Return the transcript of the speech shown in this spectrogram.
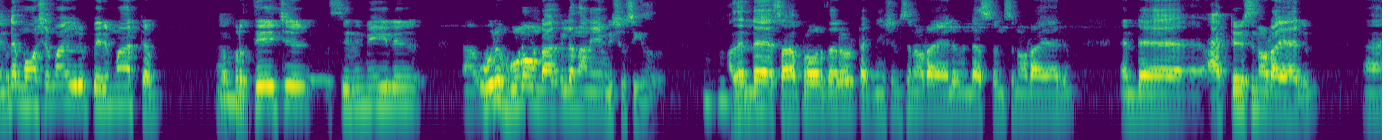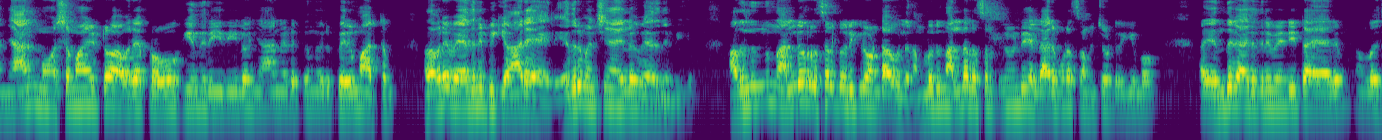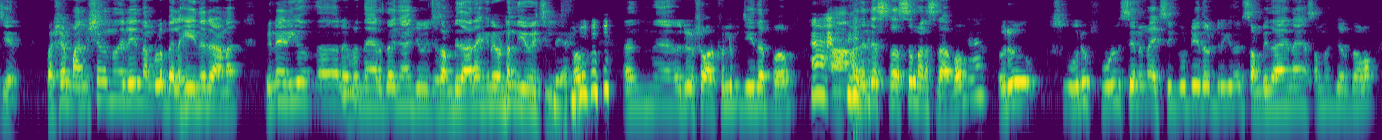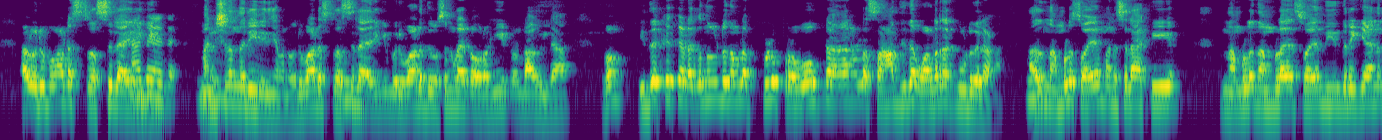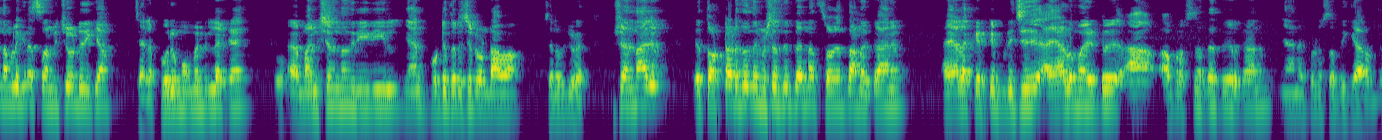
എന്റെ മോശമായ ഒരു പെരുമാറ്റം പ്രത്യേകിച്ച് സിനിമയിൽ ഒരു ഗുണം ഉണ്ടാക്കില്ലെന്നാണ് ഞാൻ വിശ്വസിക്കുന്നത്. അതെന്റെ സഹപ്രവർത്തകരോട് ടെക്നീഷ്യൻസിനോടായാലും എന്റെ അസിസ്റ്റൻസിനോടായാലും എന്റെ ആക്ടേഴ്സിനോടായാലും ഞാൻ മോശമായിട്ടോ അവരെ പ്രൊവോക്ക് ചെയ്യുന്ന രീതിയിലോ ഞാൻ എടുക്കുന്ന ഒരു പെരുമാറ്റം അത് അവരെ വേദനിപ്പിക്കും ആരെയായാലും ഏതൊരു മനുഷ്യനായാലും വേദനിപ്പിക്കും. അതിൽ നിന്ന് നല്ലൊരു റിസൾട്ട് ഒരിക്കലും ഉണ്ടാവില്ല. നമ്മളൊരു നല്ല റിസൾട്ടിന് വേണ്ടി എല്ലാവരും കൂടെ ശ്രമിച്ചുകൊണ്ടിരിക്കുമ്പോൾ എന്ത് കാര്യത്തിന് വേണ്ടിയിട്ടായാലും നമ്മൾ ചെയ്യും. പക്ഷേ മനുഷ്യൻ എന്ന നിലയിൽ നമ്മൾ ബലഹീനരാണ്. പിന്നെ എനിക്ക് ഇപ്പം നേരത്തെ ഞാൻ ചോദിച്ചു സംവിധാനം എങ്ങനെയുണ്ടെന്ന് ചോദിച്ചില്ലേ? അപ്പം ഒരു ഷോർട്ട് ഫിലിം ചെയ്തപ്പോൾ അതിന്റെ സ്ട്രെസ് മനസ്സിലാവും അപ്പം ഒരു ഒരു ഫുൾ സിനിമ എക്സിക്യൂട്ട് ചെയ്തുകൊണ്ടിരിക്കുന്ന ഒരു സംവിധായകനെ സംബന്ധിച്ചിടത്തോളം അയാൾ ഒരുപാട് സ്ട്രെസ്സിലായിരിക്കും മനുഷ്യൻ എന്ന രീതിയിൽ ഞാൻ പറഞ്ഞു ഒരുപാട് സ്ട്രെസ്സിലായിരിക്കും ഒരുപാട് ദിവസങ്ങളായിട്ട് ഉറങ്ങിയിട്ടുണ്ടാവില്ല. അപ്പം ഇതൊക്കെ കിടക്കുന്നതുകൊണ്ട് നമ്മൾ എപ്പോഴും പ്രൊവോക്ഡ് ആകാനുള്ള സാധ്യത വളരെ കൂടുതലാണ്. അത് നമ്മൾ സ്വയം മനസ്സിലാക്കുകയും നമ്മൾ നമ്മളെ സ്വയം നിയന്ത്രിക്കാനും നമ്മളിങ്ങനെ ശ്രമിച്ചുകൊണ്ടിരിക്കാം. ചിലപ്പോൾ ഒരു മൊമെന്റിലൊക്കെ മനുഷ്യൻ എന്ന രീതിയിൽ ഞാൻ പൊട്ടിത്തെറിച്ചിട്ടുണ്ടാവാം ചിലപ്പോൾ കൂടെ പക്ഷെ എന്നാലും തൊട്ടടുത്ത നിമിഷത്തിൽ തന്നെ സ്വയം തണുക്കാനും അയാളെ കെട്ടിപ്പിടിച്ച് അയാളുമായിട്ട് ആ പ്രശ്നത്തെ തീർക്കാനും ഞാൻ എപ്പോഴും ശ്രദ്ധിക്കാറുണ്ട്.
